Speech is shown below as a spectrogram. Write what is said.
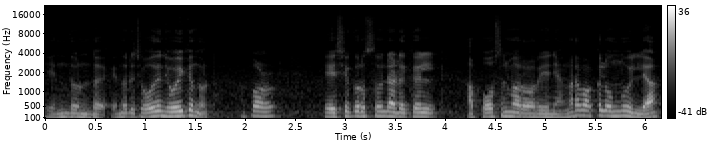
എന്തുണ്ട്? എന്നൊരു ചോദ്യം ചോദിക്കുന്നുണ്ട്. അപ്പോൾ യേശുക്രിസ്തുവിന്റെ അടുക്കൽ അപ്പോസന്മാർ പറയും ഞങ്ങളുടെ പക്കൽ ഒന്നുമില്ല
